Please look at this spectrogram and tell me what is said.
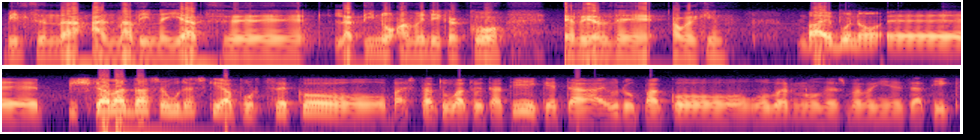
biltzen da Almadinejad eh, Latino Amerikako herrialde hauekin? Bai, bueno, e, pixka bat da segurazki apurtzeko ba, estatu batuetatik eta Europako gobernu desberdinetatik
